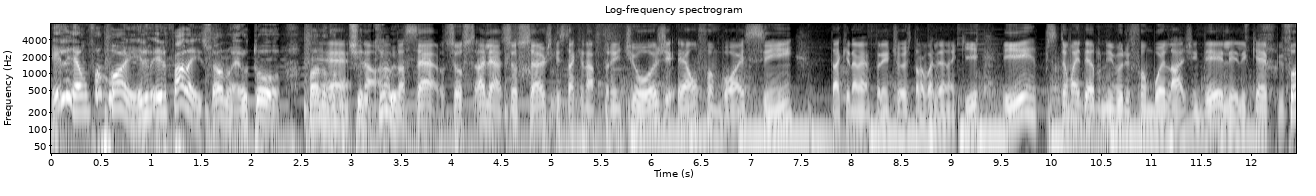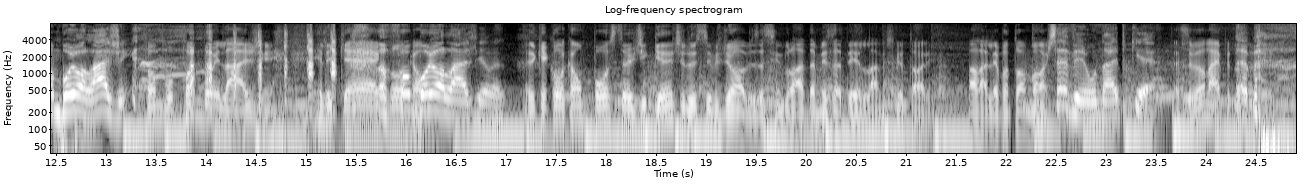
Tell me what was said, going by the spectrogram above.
Ele é um fanboy. Ele, ele fala isso, é ou não é? Eu tô falando uma É, mentira não, aqui, não, Will? Tá certo. O seu, aliás, o seu Sérgio, que está aqui na frente hoje, é um fanboy, sim. Tá aqui na minha frente hoje, trabalhando aqui. E, pra você ter uma ideia do nível de fanboylagem dele, ele quer... Fanboyolagem. Fambo, fanboylagem. Ele quer colocar um, velho. ele quer colocar um pôster gigante do Steve Jobs, assim, do lado da mesa dele, lá no escritório. Olha lá, levantou a mão aqui. Você vê o naipe que é. Você vê o naipe do sujeito.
